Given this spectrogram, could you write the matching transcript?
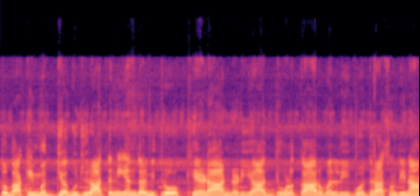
તો બાકી મધ્ય ગુજરાતની અંદર મિત્રો ખેડા, નડિયાદ, ધોળકા, અરવલ્લી, ગોધરા સુધીના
